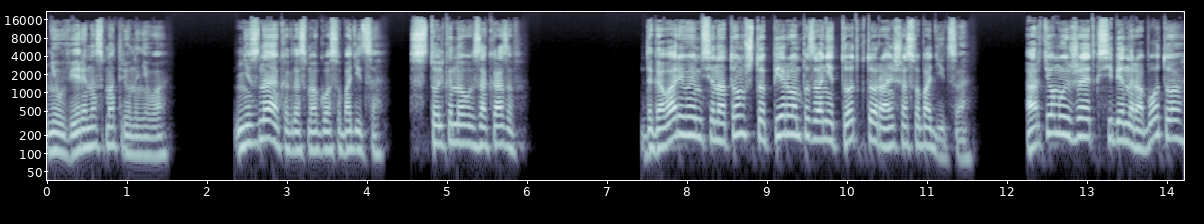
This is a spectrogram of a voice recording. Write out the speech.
Неуверенно смотрю на него. Не знаю, когда смогу освободиться. Столько новых заказов. Договариваемся на том, что первым позвонит тот, кто раньше освободится. Артем уезжает к себе на работу,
